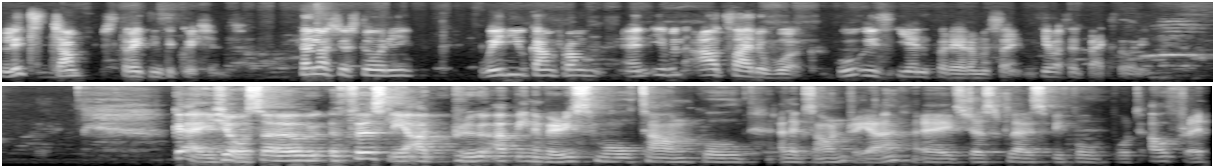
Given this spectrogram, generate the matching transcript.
Let's jump straight into questions. Tell us your story. Where do you come from? And even outside of work, who is Ian Pereira Massane? Give us that backstory. Okay, sure. So, firstly, I grew up in a very small town called Alexandria. Uh, it's just close before Port Alfred.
